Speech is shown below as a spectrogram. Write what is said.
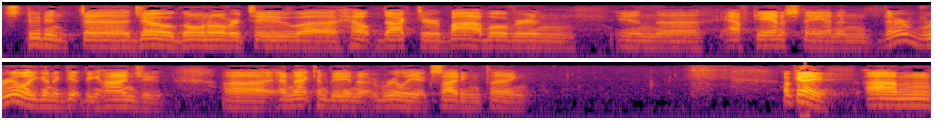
student uh, Joe going over to uh, help Dr. Bob over in in uh, Afghanistan, and they're really going to get behind you, uh, and that can be a really exciting thing. Okay. Um,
